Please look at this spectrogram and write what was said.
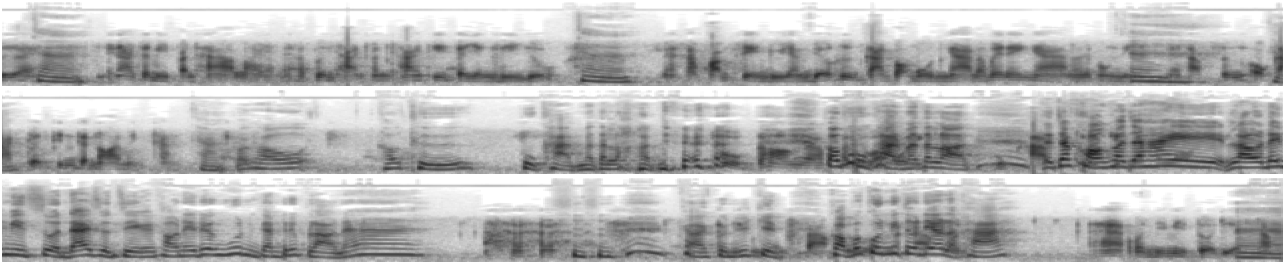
เรื่อยค่ะๆไม่น่าจะมีปัญหาอะไรนะครับพื้นฐานค่อนข้างที่จะยังดีอยู่ค่ะนะครับความเสี่ยงอยู่อย่างเดียวคือการประมูลงานแล้วไม่ได้งานอะไรพวกนี้อ่านนะครับ ซึ่งโอกาสเกิดขึ้นก็น้อยเหมือนกันค่ะเพราะเขาเขาถือผูกขาดมาตลอดถูกต้องครับเขาผูกขาดมาตลอดผูกขาดแต่เจ้าของเขาจะให้เราได้มีส่วนได้ส่วนเสียกับเขาในเรื่องหุ้นกันหรือเปล่านะ ค่ะคุณวิกิตขอบพระคุณมีตัวเดียวเหรอคะฮะวันนี้มีตัวเดียวครับอ่า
